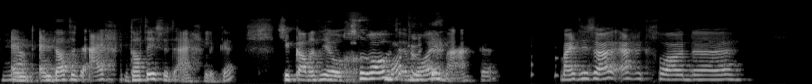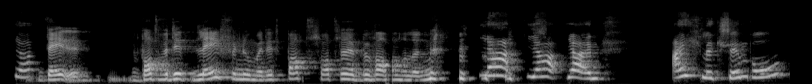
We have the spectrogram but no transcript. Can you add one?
En, en dat, is eigenlijk, dat is het eigenlijk. Hè? Dus je kan het heel groot en mooi maken. Maar het is eigenlijk gewoon uh, ja. wat we dit leven noemen, dit pad wat we bewandelen. Ja, ja, ja. En eigenlijk simpel.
